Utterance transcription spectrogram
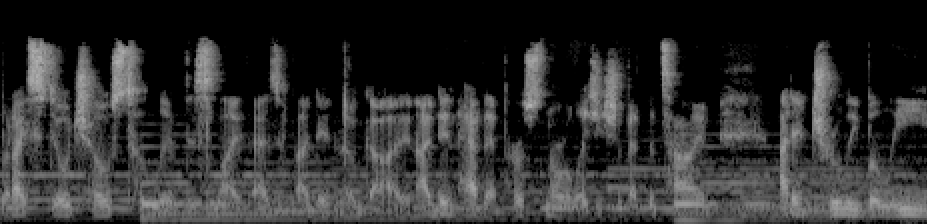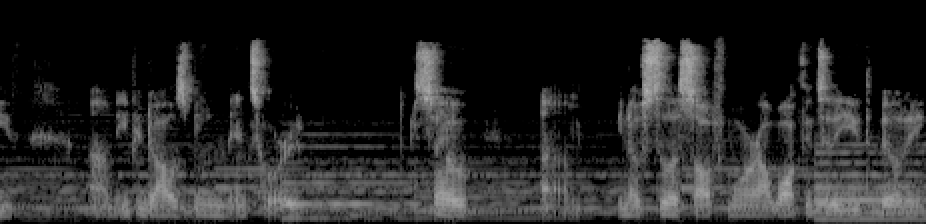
but I still chose to live this life as if I didn't know God. And I didn't have that personal relationship at the time. I didn't truly believe, um, even though I was being mentored. So, um, you know, still a sophomore, I walked into the youth building.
